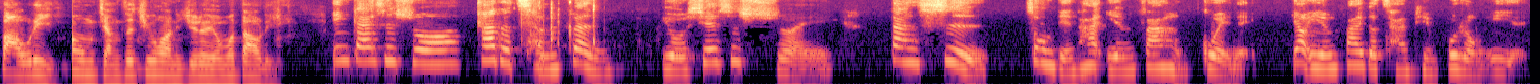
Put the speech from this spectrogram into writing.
暴利。那我们讲这句话，你觉得有没有道理？应该是说它的成分有些是水，但是重点它研发很贵呢，要研发一个产品不容易诶。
